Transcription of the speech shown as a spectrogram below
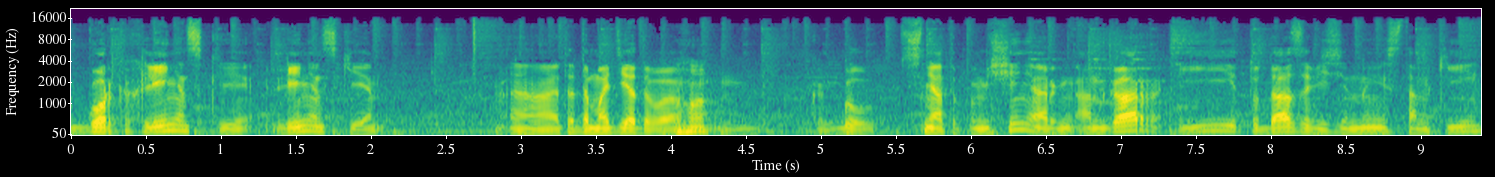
горках Ленинские, Ленинские э, это Домодедово, uh-huh. как был снято помещение, ангар, и туда завезены станки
